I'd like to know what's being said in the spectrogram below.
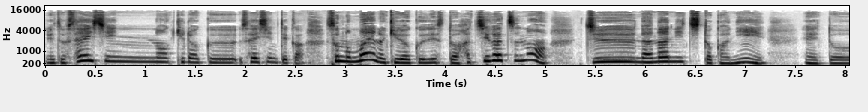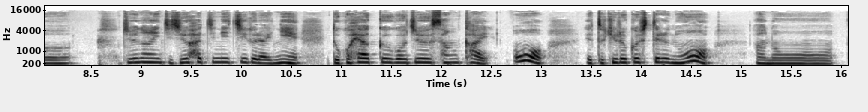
えっと、最新の記録、最新っていうか、その前の記録ですと、8月の17日とかに、えっと、17日、18日ぐらいに、えっと、553回を、えっと、記録してるのを、あのー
